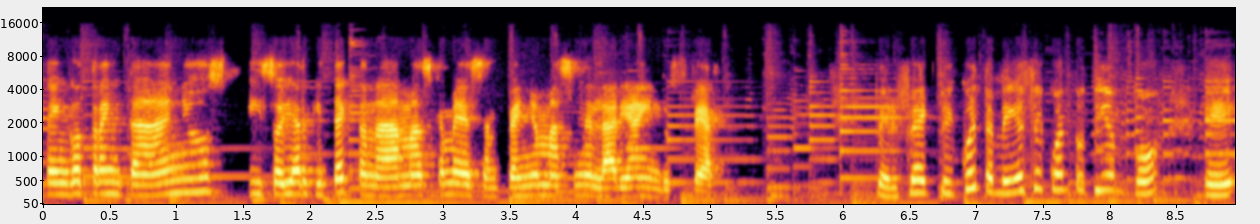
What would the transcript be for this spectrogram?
tengo 30 años y soy arquitecta, nada más que me desempeño más en el área industrial. Perfecto, y cuéntame, ¿hace cuánto tiempo eh,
